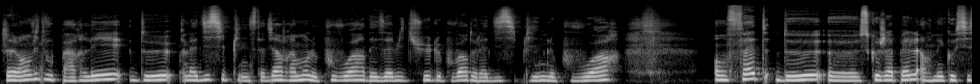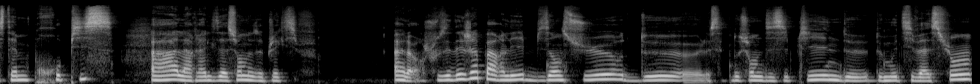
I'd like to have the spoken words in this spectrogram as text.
j'avais envie de vous parler de la discipline, c'est-à-dire vraiment le pouvoir des habitudes, le pouvoir de la discipline, le pouvoir en fait de ce que j'appelle un écosystème propice à la réalisation de nos objectifs. Alors, je vous ai déjà parlé, bien sûr, de euh, cette notion de discipline, de, motivation,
